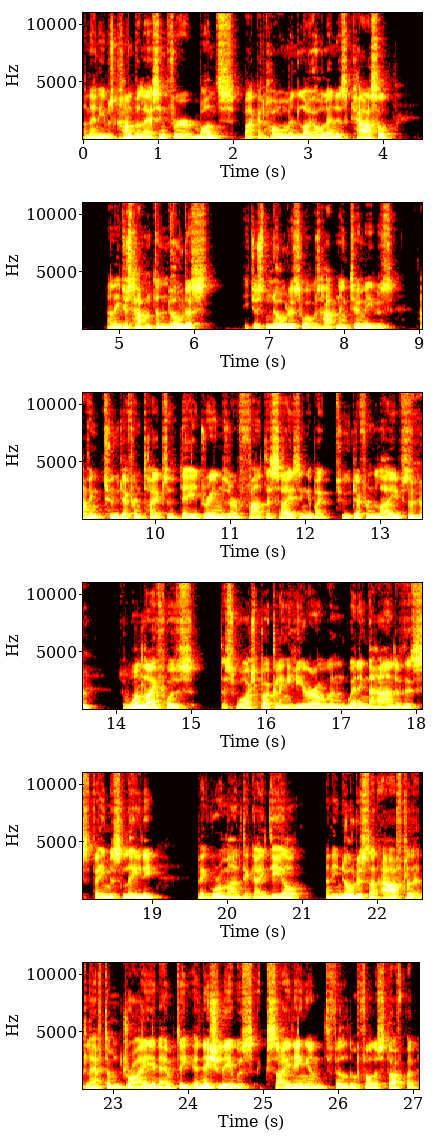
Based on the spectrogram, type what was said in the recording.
And then he was convalescing for months back at home in Loyola in his castle. And he just happened to notice, he just noticed what was happening to him. He was having two different types of daydreams or fantasizing about two different lives. Mm-hmm. So one life was the swashbuckling hero and winning the hand of this famous lady, big romantic ideal. And he noticed that after that, it left him dry and empty. Initially, it was exciting and filled him full of stuff, but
